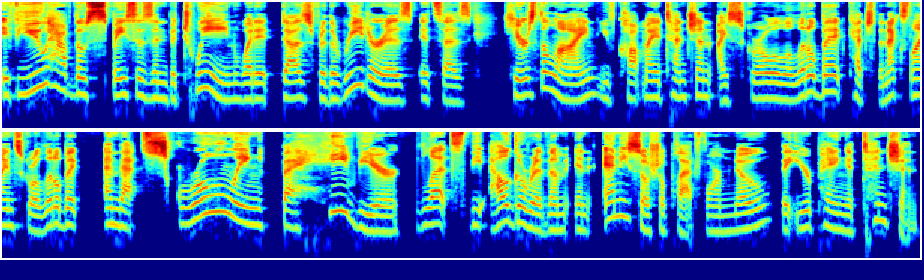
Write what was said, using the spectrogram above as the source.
if you have those spaces in between, what it does for the reader is it says, here's the line. You've caught my attention. I scroll a little bit, catch the next line, scroll a little bit. And that scrolling behavior lets the algorithm in any social platform know that you're paying attention.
